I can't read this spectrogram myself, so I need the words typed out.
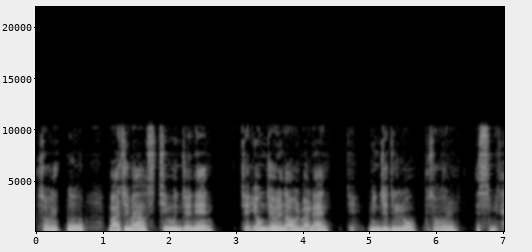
구성했고 마지막 스팀 문제는 영재원에 나올 만한 문제들로 구성을 했습니다.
